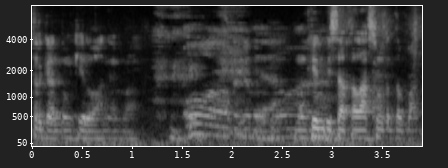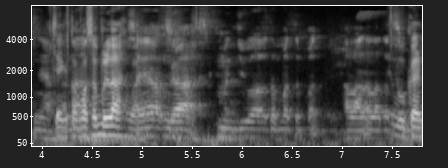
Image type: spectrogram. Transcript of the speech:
tergantung kiloannya pak Oh, ternyata ya, mungkin bisa ke langsung ke tempatnya. Cek toko sebelah, Pak. saya nggak menjual tempat-tempat alat-alat tersebut. Bukan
